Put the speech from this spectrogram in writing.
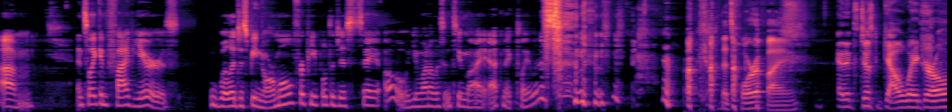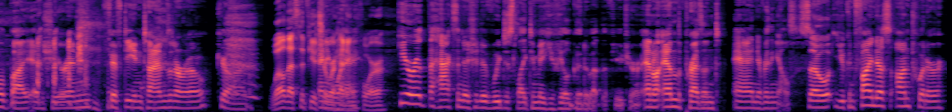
Um and so like in five years will it just be normal for people to just say oh you want to listen to my ethnic playlist? That's horrifying. And it's just Galway Girl by Ed Sheeran 15 times in a row. God. Well, that's the future we're heading for. Here at the Hacks Initiative, we just like to make you feel good about the future and, and the present and everything else. So you can find us on Twitter.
